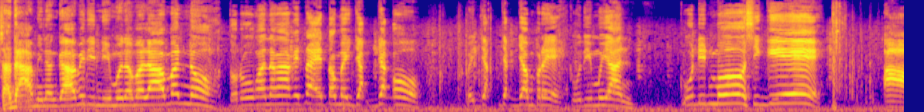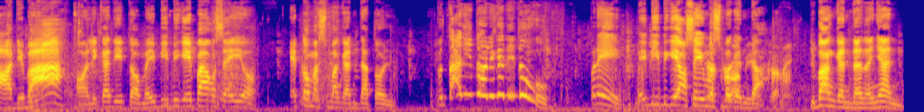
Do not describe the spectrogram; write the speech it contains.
Sa dami ng gamit, hindi mo na malaman, no? Turungan na nga kita. Ito, may jack-jack, oh. May jack-jack dyan, pre. Kunin mo yan. Kunin mo, sige. Ah, di ba? O, lika dito. May bibigay pa ako sa iyo. Ito, mas maganda, tol. Punta dito, lika dito. Pre, may bibigay ako sa iyo mas maganda. Di ba, ang ganda na yan?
